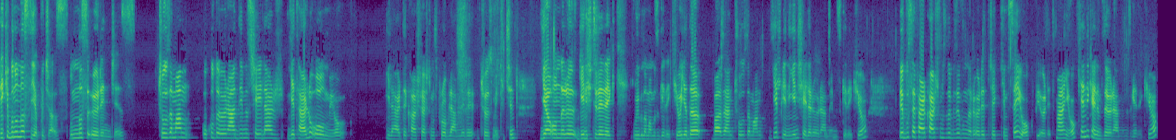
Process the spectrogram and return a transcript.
peki bunu nasıl yapacağız? Bunu nasıl öğreneceğiz? Çoğu zaman okulda öğrendiğimiz şeyler yeterli olmuyor ileride karşılaştığımız problemleri çözmek için. Ya onları geliştirerek uygulamamız gerekiyor ya da bazen çoğu zaman yepyeni yeni şeyler öğrenmemiz gerekiyor. Ve bu sefer karşımızda bize bunları öğretecek kimse yok, bir öğretmen yok. Kendi kendimize öğrenmemiz gerekiyor.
